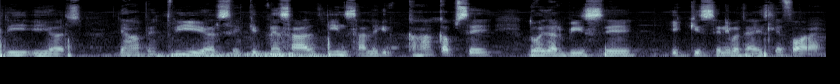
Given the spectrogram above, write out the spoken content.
three years यहाँ पे थ्री ईयर्स से कितने साल? तीन साल। लेकिन कहाँ, कब से? 2020 से 21 से नहीं बताया। इसलिए फॉर आया।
